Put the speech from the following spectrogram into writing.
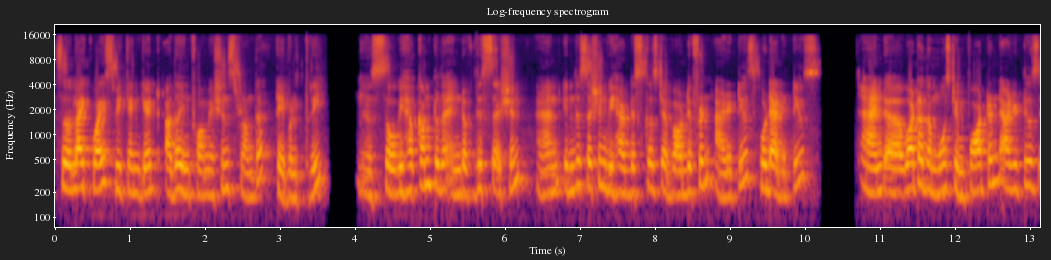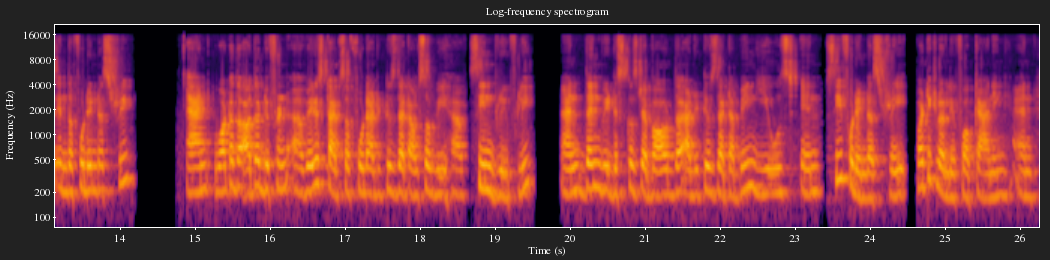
So likewise we can get other informations from the table 3. So we have come to the end of this session and in this session we have discussed about different additives, food additives and uh, what are the most important additives in the food industry and what are the other different uh, various types of food additives that also we have seen briefly and then we discussed about the additives that are being used in seafood industry particularly for canning and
